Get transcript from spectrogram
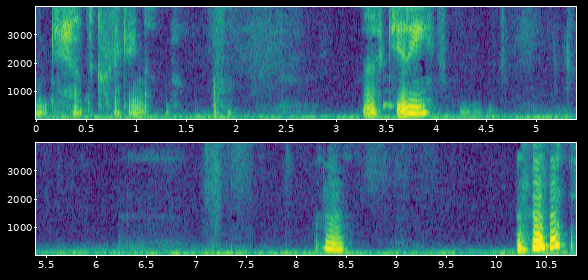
The cat's cracking up. That's kitty. Hmm.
